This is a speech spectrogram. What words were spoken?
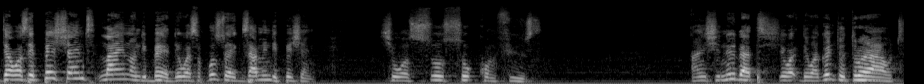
there was a patient lying on the bed. They were supposed to examine the patient. She was so, so confused. And she knew that she they were going to throw her out.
